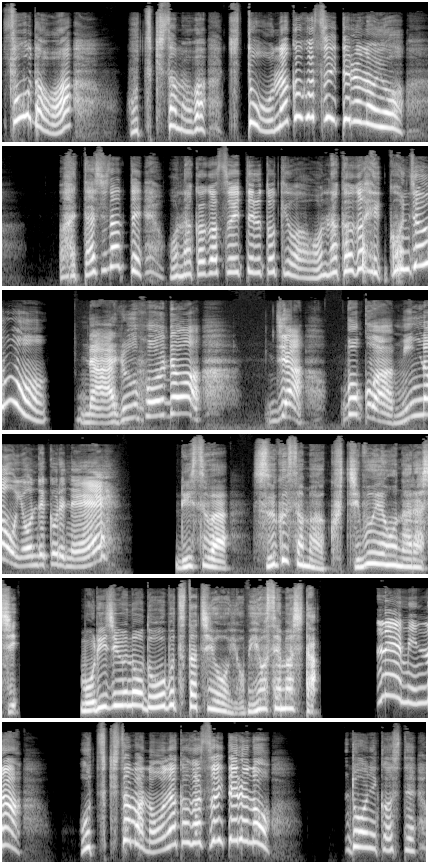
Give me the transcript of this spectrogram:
そうだわお月様はきっとお腹が空いてるのよ私だってお腹が空いてる時はお腹がへっこんじゃうもんなるほど。じゃあ、僕はみんなを呼んでくるね。リスはすぐさま口笛を鳴らし、森中の動物たちを呼び寄せました。ねえみんなお月様のお腹が空いてるのどうにかしてお腹いっ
